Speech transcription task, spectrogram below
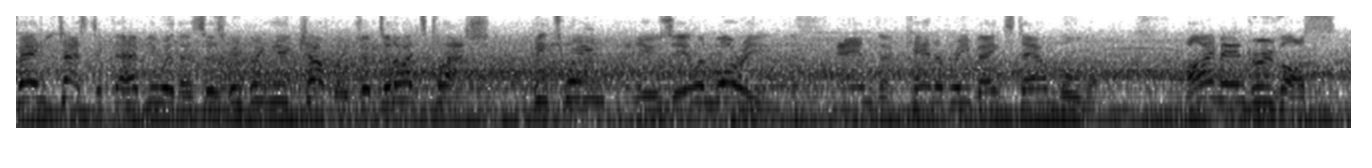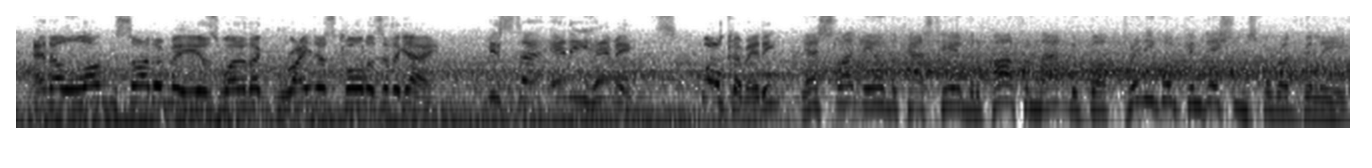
fantastic to have you with us as we bring you coverage of tonight's clash between the New Zealand Warriors and the Canterbury Bankstown Bulldogs. I'm Andrew Voss, and alongside of me is one of the greatest callers of the game, Mr. Eddie Hemmings. Welcome, Eddie. Yes, slightly overcast here, but apart from that, we've got pretty good conditions for rugby league.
